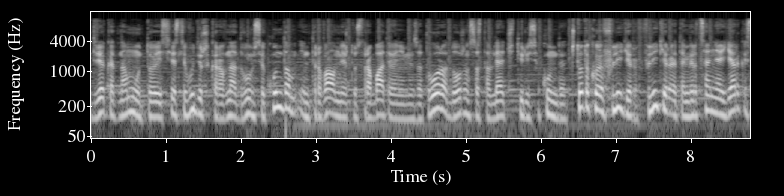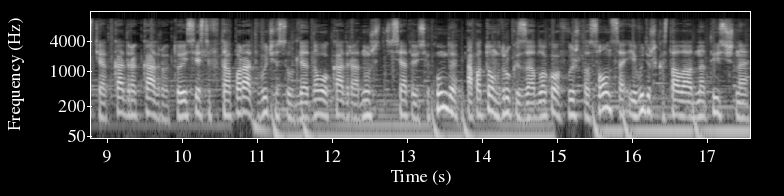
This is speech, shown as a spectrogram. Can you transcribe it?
2 к 1. То есть, если выдержка равна 2 секундам, интервал между срабатываниями затвора должен составлять 4 секунды. Что такое фликер? Фликер это мерцание яркости от кадра к кадру. То есть, если фотоаппарат вычислил для одного кадра 1 60 секунды, а потом вдруг вдруг из-за облаков вышло солнце и выдержка стала одна тысячная,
